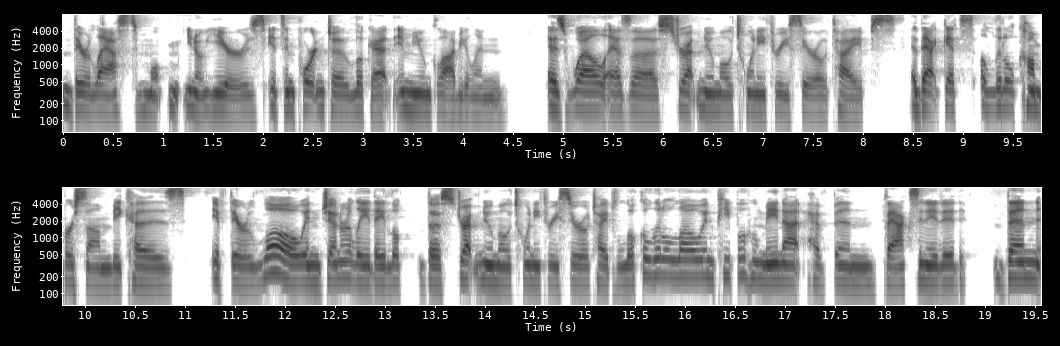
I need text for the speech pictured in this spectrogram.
their last you know years it's important to look at immune globulin as well as a strep pneumo 23 serotypes. That gets a little cumbersome because if they're low, and generally they look, the strep pneumo 23 serotypes look a little low in people who may not have been vaccinated, then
